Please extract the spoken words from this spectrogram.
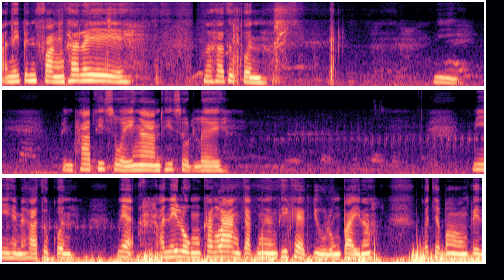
อันนี้เป็นฝั่งทะเลนะคะทุกคน นี่ เป็นภาพที่สวยงามที่สุดเลย นี่เห็นไหมคะทุกคน เนี่ย อันนี้ลงข้างล่างจากเมืองที่แขกอยู่ลงไปเนาะ ก็จะมองเป็น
